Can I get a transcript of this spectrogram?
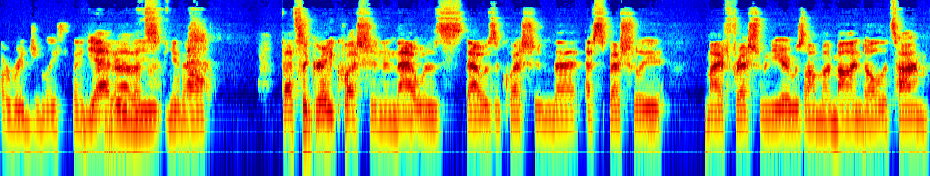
originally think yeah, maybe, no, that's, you know? That's a great question. And that was that was a question that especially my freshman year was on my mind all the time.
